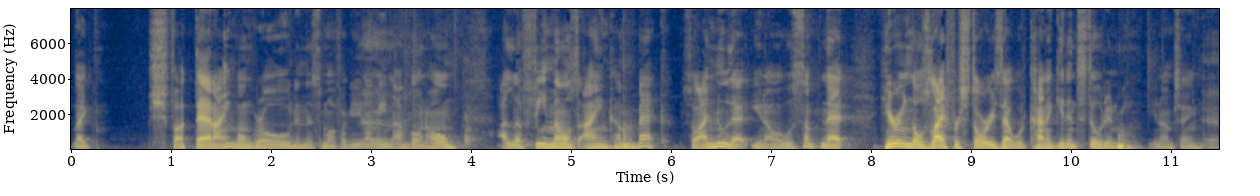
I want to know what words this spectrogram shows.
like, fuck that. I ain't gonna grow old in this motherfucker. You know what I mean? I'm going home. I love females. I ain't coming back. So I knew that, you know, it was something that hearing those lifer stories that would kind of get instilled in me. You know what I'm saying? Yeah.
